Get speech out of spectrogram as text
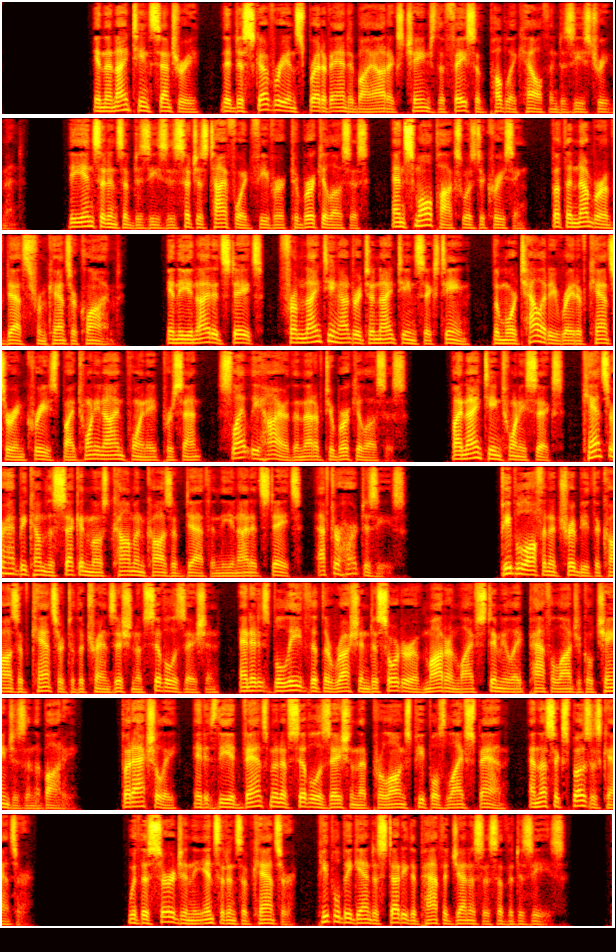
In the 19th century, the discovery and spread of antibiotics changed the face of public health and disease treatment. The incidence of diseases such as typhoid fever, tuberculosis, and smallpox was decreasing, but the number of deaths from cancer climbed. In the United States, from 1900 to 1916, the mortality rate of cancer increased by 29.8%, slightly higher than that of tuberculosis. By 1926, cancer had become the second most common cause of death in the United States, after heart disease. People often attribute the cause of cancer to the transition of civilization, and it is believed that the rush and disorder of modern life stimulate pathological changes in the body. But actually, it is the advancement of civilization that prolongs people's lifespan, and thus exposes cancer. With the surge in the incidence of cancer, people began to study the pathogenesis of the disease.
